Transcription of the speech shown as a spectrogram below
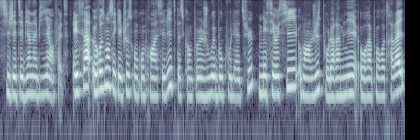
si j'étais bien habillée, en fait. Et ça, heureusement, c'est quelque chose qu'on comprend assez vite parce qu'on peut jouer beaucoup là-dessus. Mais c'est aussi, enfin, juste pour le ramener au rapport au travail,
